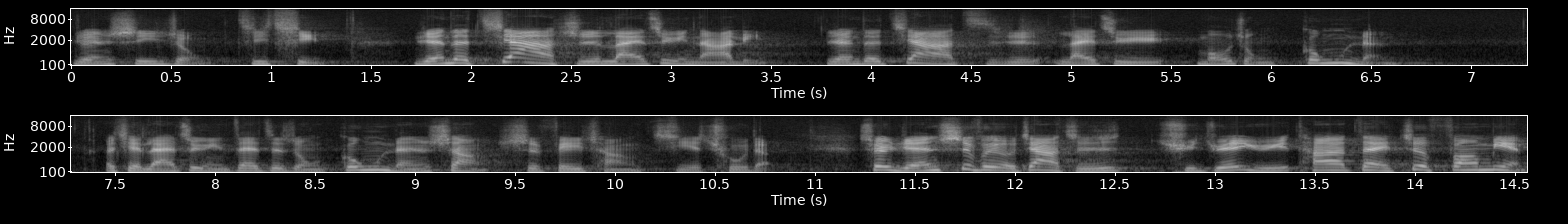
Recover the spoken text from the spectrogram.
人是一种机器。人的价值来自于哪里？人的价值来自于某种功能。而且来自于在这种功能上是非常杰出的，所以人是否有价值，取决于他在这方面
